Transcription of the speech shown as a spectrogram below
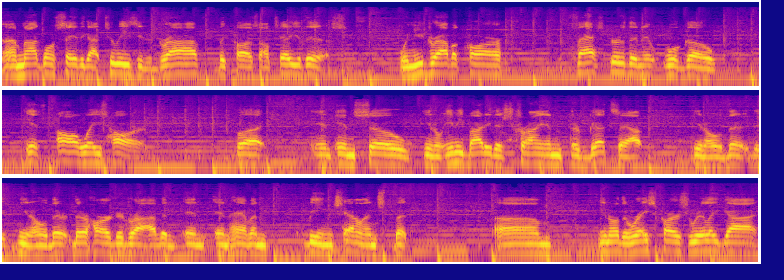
I'm not going to say they got too easy to drive because I'll tell you this: when you drive a car faster than it will go, it's always hard. But and and so you know anybody that's trying their guts out you know, they're, they, you know, they're, they're hard to drive and, and, and having being challenged. But, um, you know, the race cars really got,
